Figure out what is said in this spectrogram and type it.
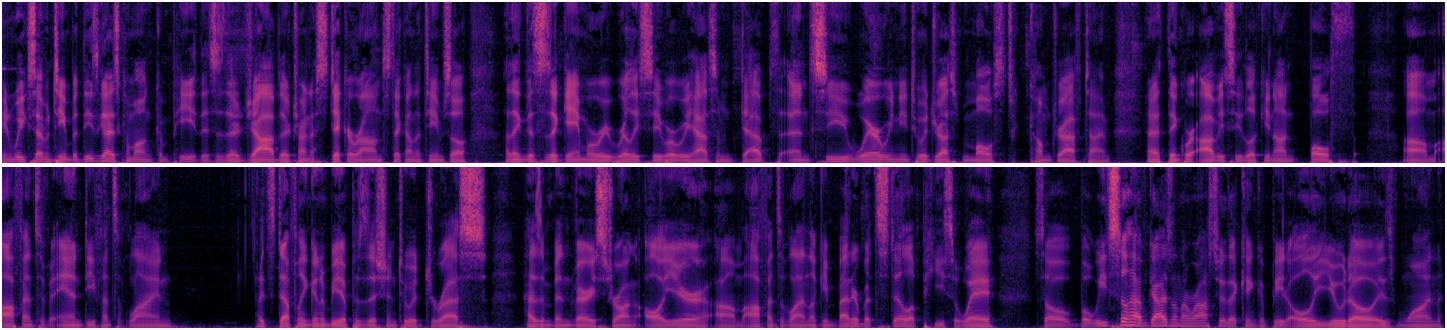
in week 17. But these guys come on and compete. This is their job. They're trying to stick around, stick on the team. So I think this is a game where we really see where we have some depth and see where we need to address most come draft time. And I think we're obviously looking on both um, offensive and defensive line. It's definitely going to be a position to address hasn't been very strong all year. Um, offensive line looking better, but still a piece away. So, but we still have guys on the roster that can compete. Oli Udoh is one,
